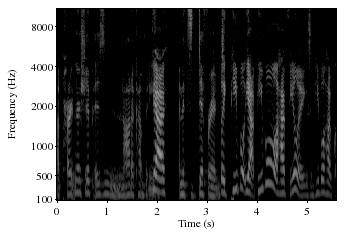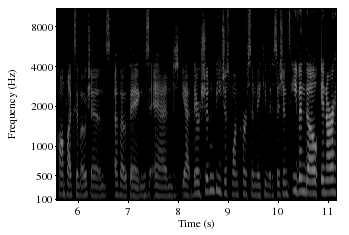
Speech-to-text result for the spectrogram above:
a partnership is not a company. Yeah, And it's different. like people yeah people have feelings and people have complex emotions about things and yeah there shouldn't be just one person making the decisions even though in our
